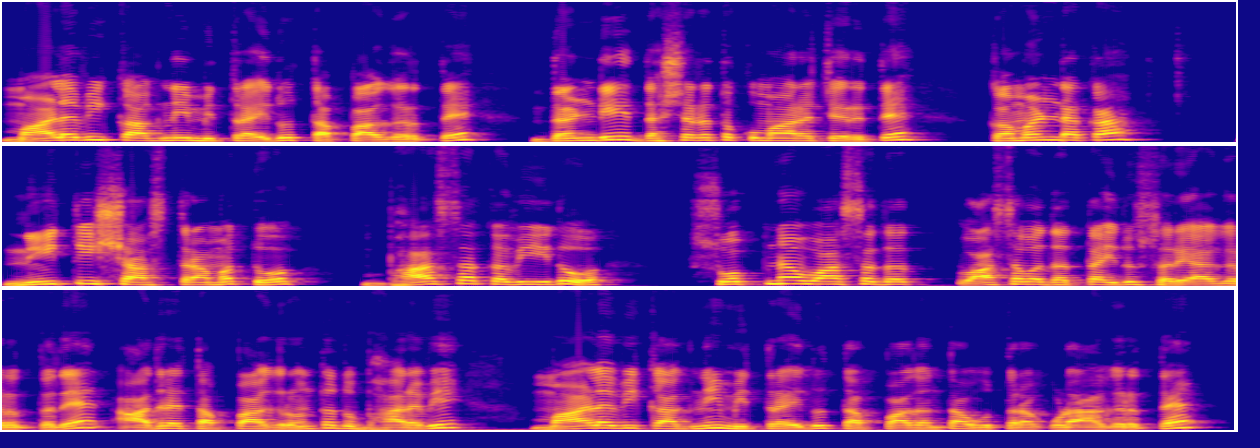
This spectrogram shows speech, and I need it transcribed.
ಮಾಳವಿ ಕಾಗ್ನಿ ಮಿತ್ರ, ಇದು ತಪ್ಪಾಗಿರುತ್ತೆ ದಂಡಿ ದಶರಥ ಕುಮಾರ ಚರಿತೆ, ಕಮಂಡಕ, ನೀತಿಶಾಸ್ತ್ರ ಮತ್ತು ಭಾಸಕವಿ, ಇದು ಸ್ವಪ್ನ ವಾಸದ ವಾಸವದತ್ತ ಇದು ಸರಿಯಾಗಿರುತ್ತದೆ. ಆದರೆ ತಪ್ಪಾಗಿರುವಂಥದ್ದು ಭಾರವಿ. ಮಾಳವಿಕಾಗ್ನಿ ಮಿತ್ರ, ಇದು ತಪ್ಪಾದಂಥ ಉತ್ತರ ಕೂಡ ಆಗಿರುತ್ತೆ.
